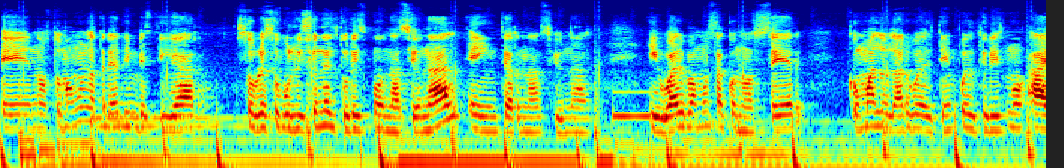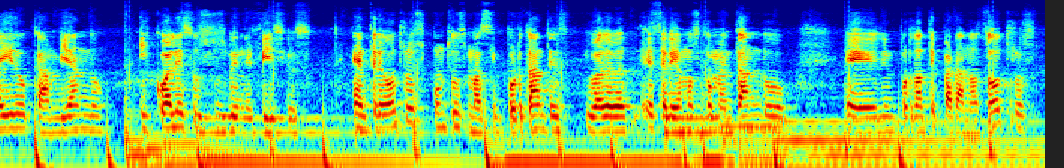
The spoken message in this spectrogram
eh, nos tomamos la tarea de investigar sobre su evolución del turismo nacional e internacional. Igual vamos a conocer cómo a lo largo del tiempo el turismo ha ido cambiando y cuáles son sus beneficios. Entre otros puntos más importantes, igual estaríamos comentando eh, lo importante para nosotros,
